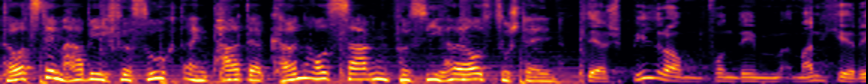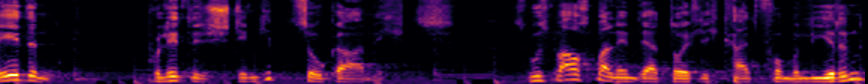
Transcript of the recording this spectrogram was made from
Trotzdem habe ich versucht, ein paar der Kernaussagen für Sie herauszustellen. Der Spielraum, von dem manche reden, politisch, den gibt es so gar nicht. Das muss man auch mal in der Deutlichkeit formulieren.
